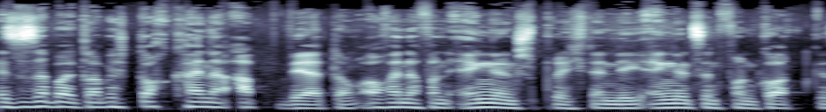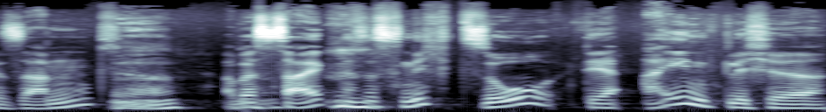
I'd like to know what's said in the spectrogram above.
Es ist aber, glaube ich, doch keine Abwertung, auch wenn er von Engeln spricht, denn die Engel sind von Gott gesandt. Ja. Aber es zeigt, dass es nicht so der eigentliche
